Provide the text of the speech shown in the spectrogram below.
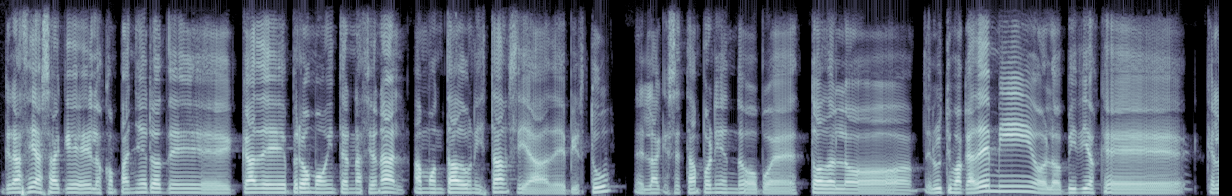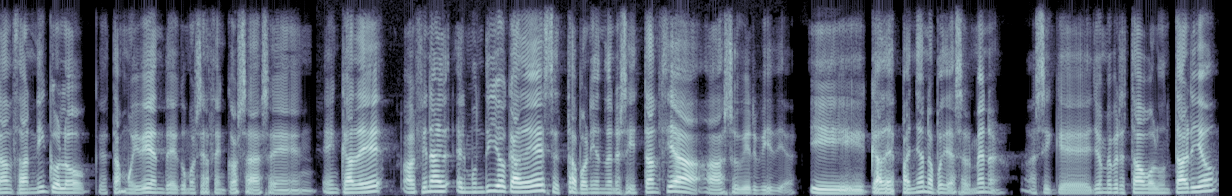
Gracias a que los compañeros de KDE Promo Internacional han montado una instancia de PeerTube en la que se están poniendo pues todos los el último Academy o los vídeos que, que lanza Nicolo, que están muy bien de cómo se hacen cosas en, en KDE. Al final, el mundillo KDE se está poniendo en esa instancia a subir vídeos. Y KDE España no podía ser menos. Así que yo me he prestado voluntario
